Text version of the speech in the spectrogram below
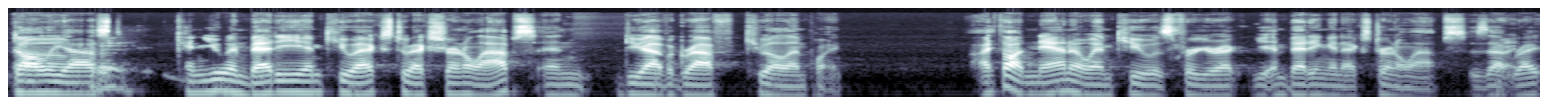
Dolly Um, asked, "Can you embed EMQX to external apps, and do you have a GraphQL endpoint?" I thought NanoMQ was for your embedding in external apps. Is that right?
